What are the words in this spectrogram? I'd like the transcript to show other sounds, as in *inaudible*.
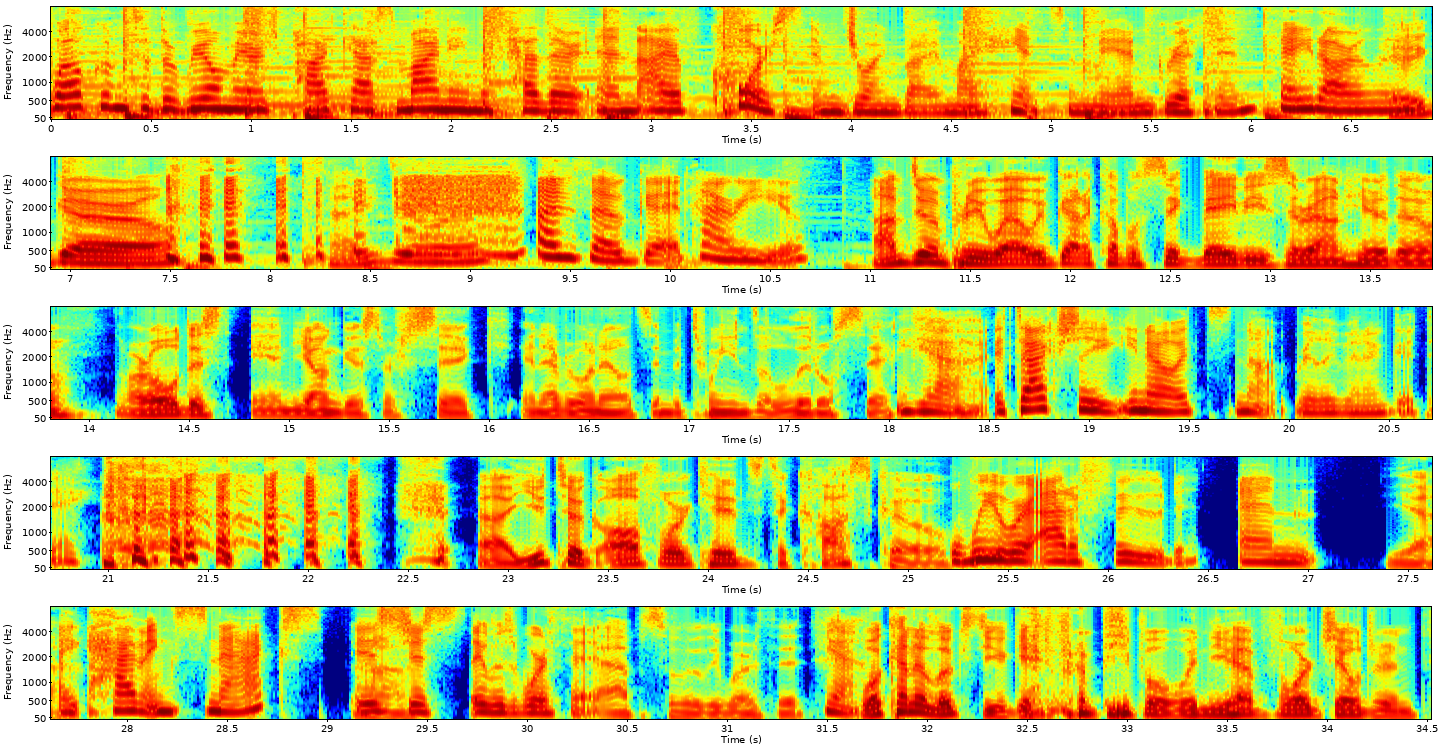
and welcome to the Real Marriage Podcast. My name is Heather, and I, of course, am joined by my handsome man, Griffin. Hey, darling. Hey, girl. *laughs* How you doing? I'm so good. How are you? I'm doing pretty well. We've got a couple sick babies around here, though. Our oldest and youngest are sick, and everyone else in between's a little sick. Yeah, it's actually, you know, it's not really been a good day. *laughs* uh, you took all four kids to Costco. we were out of food, and Yeah, like having snacks is Uh-huh. just, it was worth it. absolutely worth it. Yeah. What kind of looks do you get *laughs* from people when you have four children,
